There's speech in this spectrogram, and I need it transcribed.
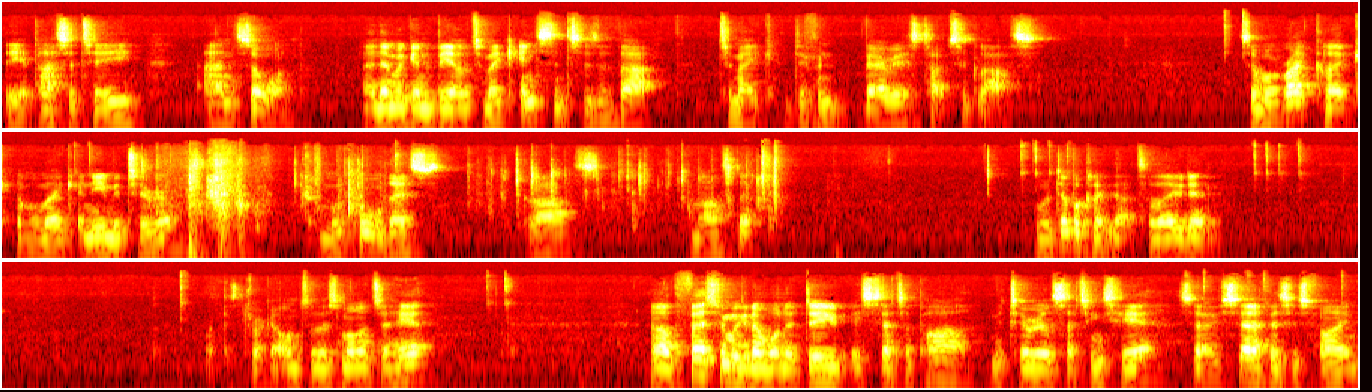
the opacity and so on. And then we're going to be able to make instances of that to make different various types of glass. So we'll right click and we'll make a new material and we'll call this glass master. We'll double click that to load it. Let's drag it onto this monitor here. Now the first thing we're going to want to do is set up our material settings here. So surface is fine.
